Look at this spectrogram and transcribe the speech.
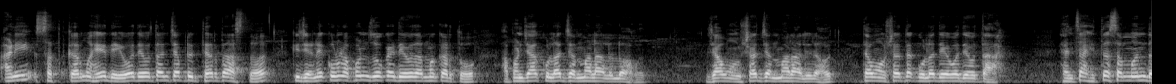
आणि सत्कर्म हे देवदेवतांच्या प्रित्यर्थ असतं की जेणेकरून आपण जो काही देवधर्म करतो आपण ज्या कुलात जन्माला आलेलो आहोत ज्या वंशात जन्माला आलेलो आहोत त्या वंशातल्या कुलदेवदेवता ह्यांचा हितसंबंध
